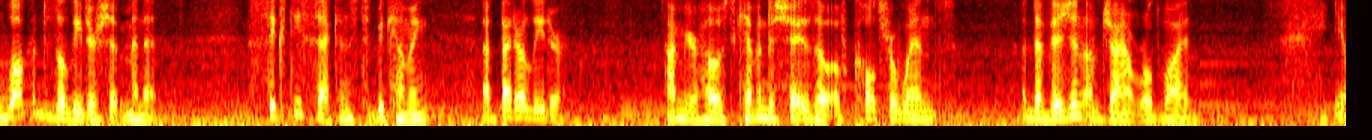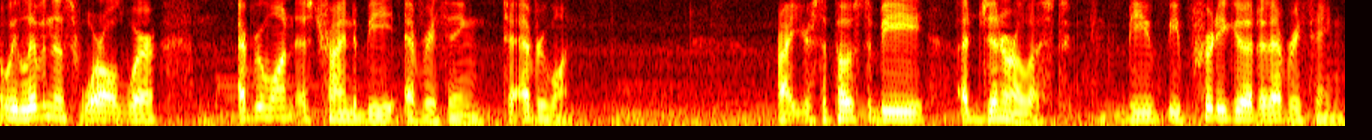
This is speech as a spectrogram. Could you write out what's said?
Welcome to the Leadership Minute 60 seconds to becoming a better leader. I'm your host, Kevin DeShazo of Culture Wins, a division of Giant Worldwide. You know, we live in this world where everyone is trying to be everything to everyone. Right? You're supposed to be a generalist, be, be pretty good at everything.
